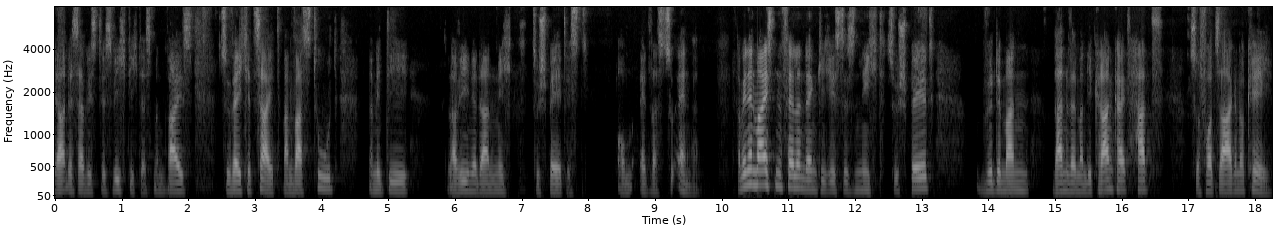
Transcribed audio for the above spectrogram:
Ja, deshalb ist es wichtig, dass man weiß, zu welcher Zeit man was tut, damit die Lawine dann nicht zu spät ist, um etwas zu ändern. Aber in den meisten Fällen, denke ich, ist es nicht zu spät. Würde man dann, wenn man die Krankheit hat, sofort sagen, okay,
